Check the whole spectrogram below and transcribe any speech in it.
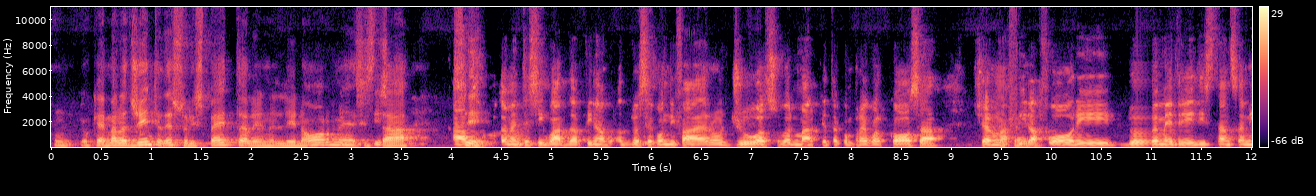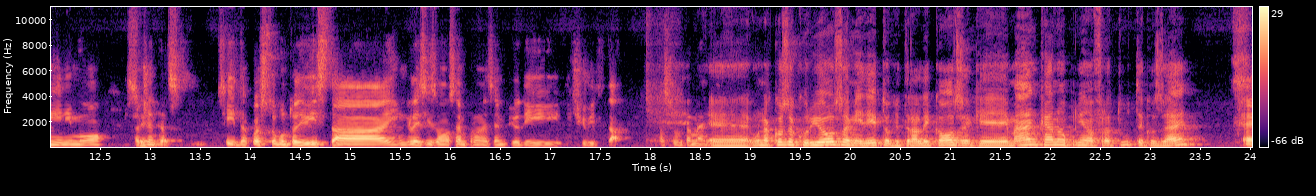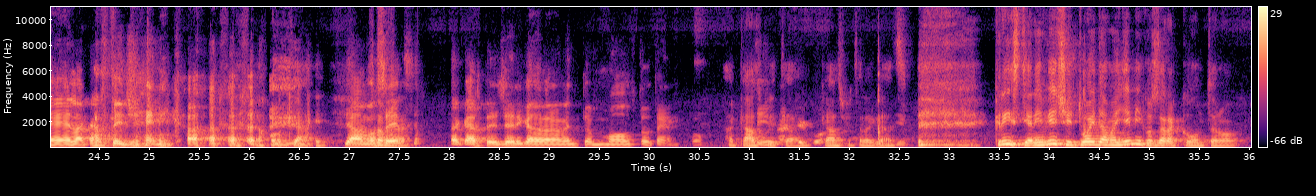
Mm, ok, ma la gente adesso rispetta le, le norme, si sta Assolutamente sì. sì, guarda, fino a due secondi fa ero giù al supermarket a comprare qualcosa, c'era una okay. fila fuori, due metri di distanza minimo, sì. Gente, sì, da questo punto di vista gli inglesi sono sempre un esempio di civiltà, assolutamente. Eh, una cosa curiosa, mi hai detto che tra le cose che mancano, prima fra tutte, cos'è? Eh, la carta igienica. ok. Siamo Insomma. senza carta igienica da veramente molto tempo. Ah, caspita, sì, caspita ragazzi. Cristian, invece i tuoi da Miami cosa raccontano?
